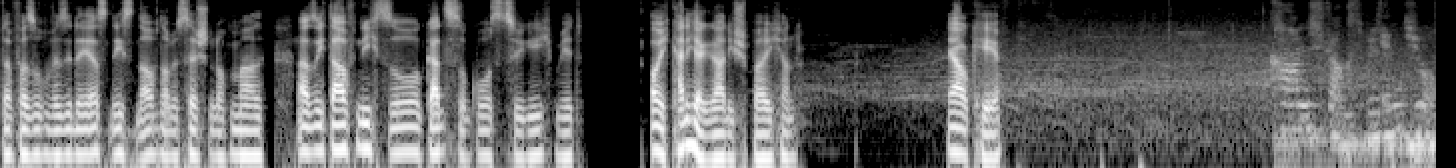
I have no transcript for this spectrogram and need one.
Dann versuchen wir es in der ersten nächsten Aufnahmesession nochmal. Also ich darf nicht so ganz so großzügig mit Oh, ich kann hier gar nicht speichern. Ja, okay. Constructs will endure.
